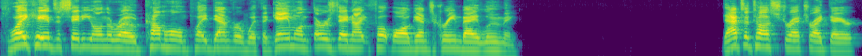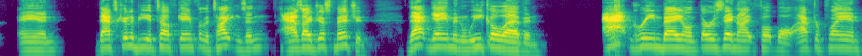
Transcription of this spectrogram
play Kansas City on the road, come home, play Denver with a game on Thursday night football against Green Bay looming. That's a tough stretch right there. And that's going to be a tough game for the Titans. And as I just mentioned, that game in week 11 at Green Bay on Thursday night football after playing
